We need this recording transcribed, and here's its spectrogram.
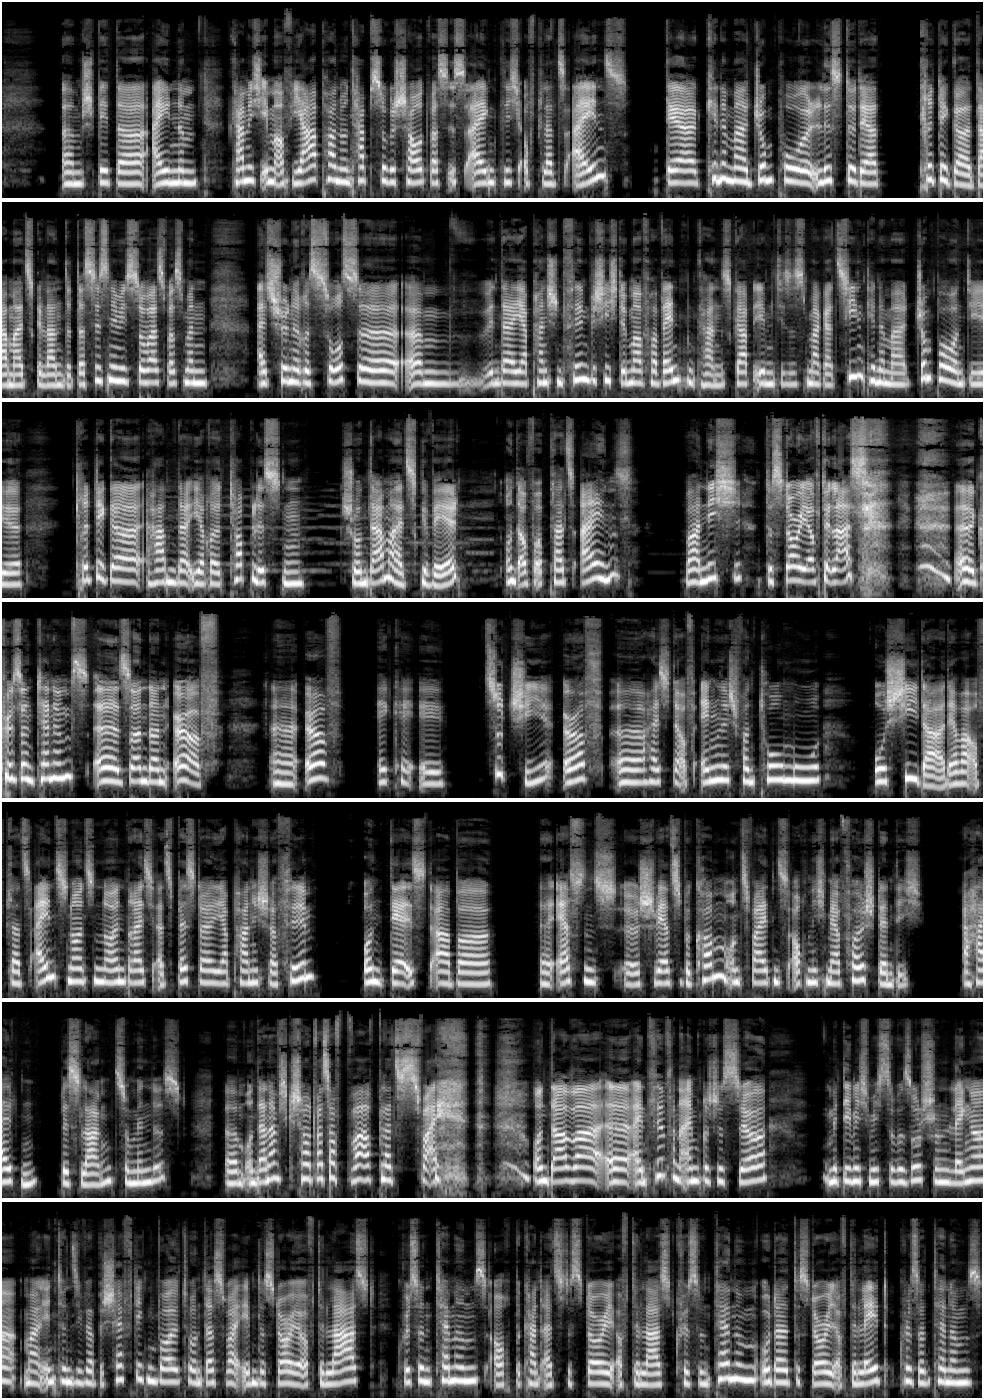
ähm, später einem, kam ich eben auf Japan und habe so geschaut, was ist eigentlich auf Platz eins der Kinema Jumpo Liste der Kritiker damals gelandet. Das ist nämlich sowas, was man als schöne Ressource ähm, in der japanischen Filmgeschichte immer verwenden kann. Es gab eben dieses Magazin Kinema Jumpo und die Kritiker haben da ihre Toplisten schon damals gewählt. Und auf Platz eins war nicht The Story of the Last äh, Chrysanthemums, äh, sondern Earth. Äh, Earth, aka Tsuchi. Earth äh, heißt der auf Englisch von Tomu Oshida. Der war auf Platz 1 1939 als bester japanischer Film. Und der ist aber äh, erstens äh, schwer zu bekommen und zweitens auch nicht mehr vollständig erhalten, bislang zumindest. Ähm, und dann habe ich geschaut, was auf, war auf Platz zwei. und da war äh, ein Film von einem Regisseur, mit dem ich mich sowieso schon länger mal intensiver beschäftigen wollte. Und das war eben The Story of the Last Chrysanthemums, auch bekannt als The Story of the Last Chrysanthemum oder The Story of the Late Chrysanthemums.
